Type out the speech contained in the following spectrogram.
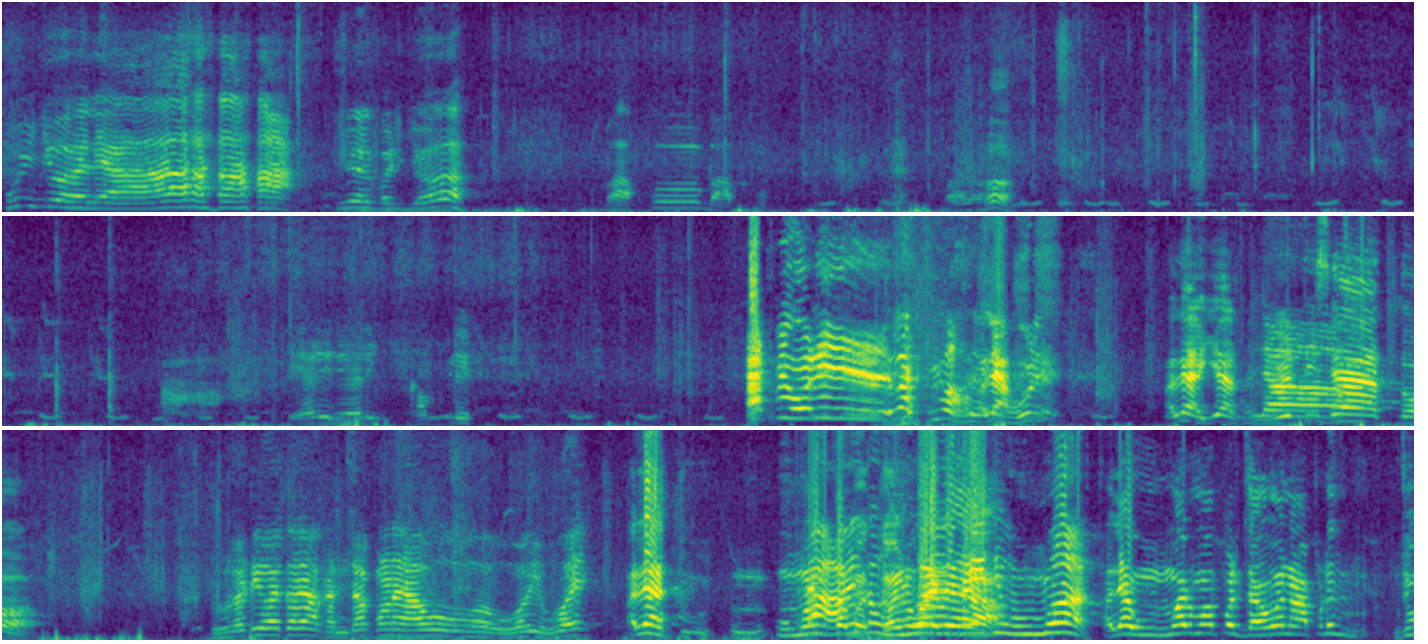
હુઈ ગયો હલ્યા મેળ પડી ગયો બાપુ બાપુ. બરો હો ready ready. Complete happy Holi અલ્યા હોલી અલ્યા યાર ધૂળેટી છે આજ તો. ધૂળેટી હોય તો આ ગંદા પણ આવો હોય હોય. અલ્યા ઉંમર તો બધાનું હોય લ્યા. ઉંમર. અલ્યા ઉંમરમાં પણ જવાન આપણે જો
